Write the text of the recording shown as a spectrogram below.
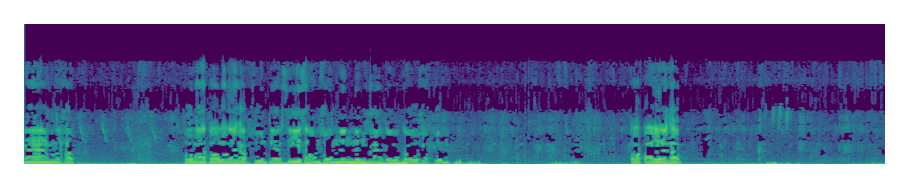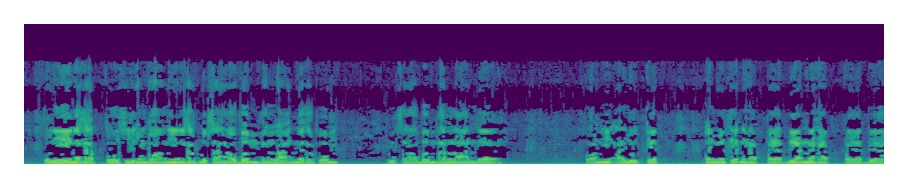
งามนะครับโทรมาต่อร่องนะครับ0 8 4 3 2 1 1 5 9 9ครับ ผม ต่อไปนะครับ ตัวนี้นะครับ ตัวสีทองทองนี่นะครับ ลูกสาวเบิ่มพันล้านนะครับ ผม ลูกสาวเบิ่มพันล้านเด้อ ตอนนี้อายุเจ็ดไอ้ยไม่เจ็ดนะครับแปดเดือนนะครับแปดเดือน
